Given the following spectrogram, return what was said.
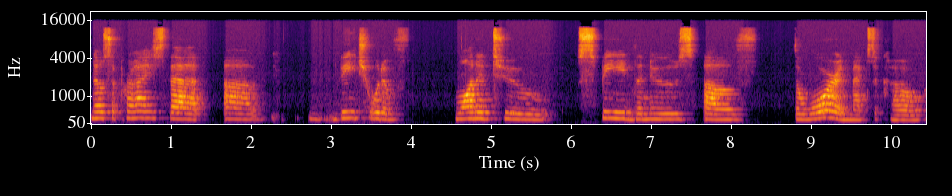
no surprise that uh, Beach would have wanted to speed the news of the war in Mexico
